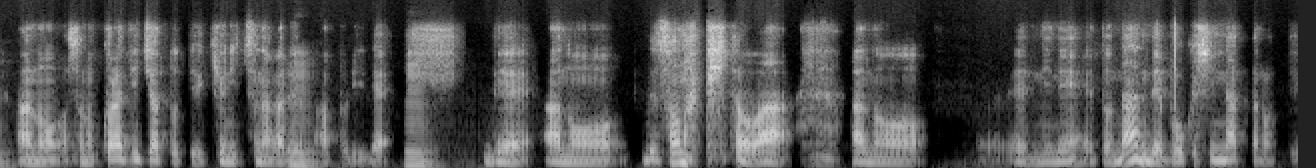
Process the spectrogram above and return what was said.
んあの、そのクラティチャットっていう急につながるうんアプリで。うんで、あの、でその人は、あの、えにね、えっと、なんで牧師になったのって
